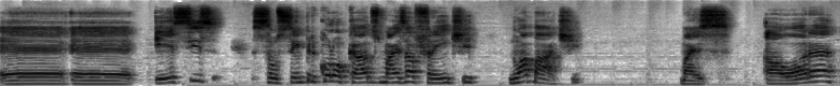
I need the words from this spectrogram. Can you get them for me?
É, é, esses são sempre colocados mais à frente no abate. Mas a hora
